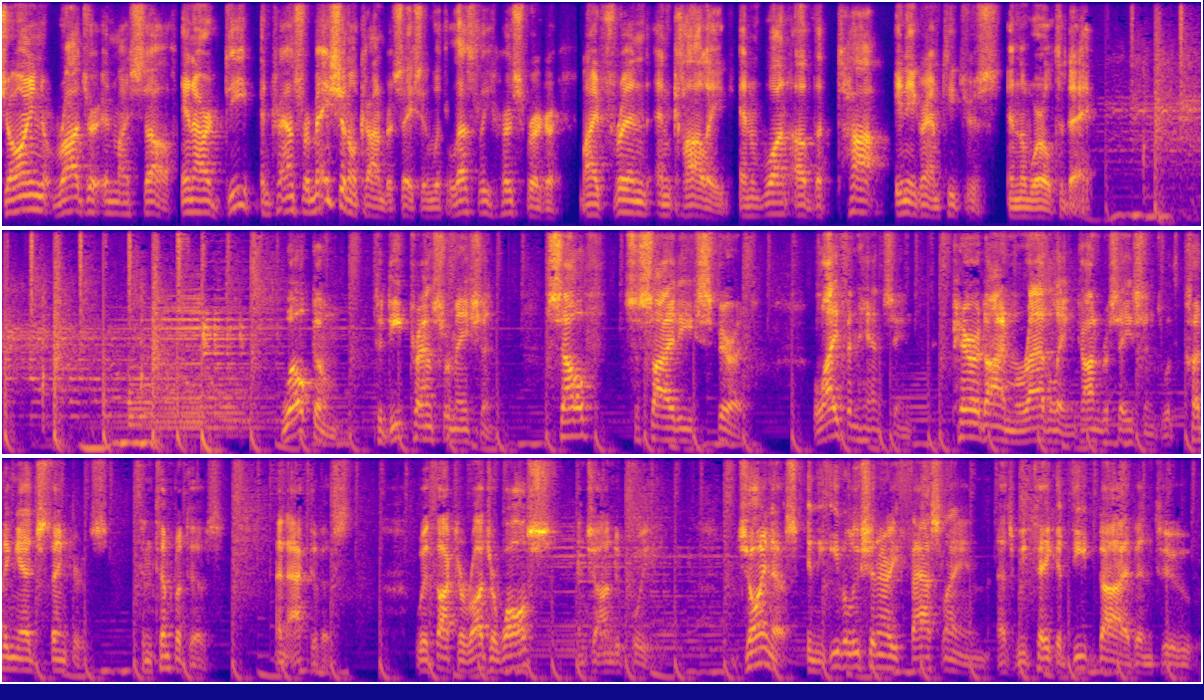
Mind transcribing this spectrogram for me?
Join Roger and myself in our deep and transformational conversation with Leslie Hershberger, my friend and colleague, and one of the top Enneagram teachers in the world today. Welcome to Deep Transformation, Self, Society, Spirit, life enhancing, paradigm rattling conversations with cutting edge thinkers, contemplatives, and activists with Dr. Roger Walsh and John Dupuy. Join us in the evolutionary fast lane as we take a deep dive into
